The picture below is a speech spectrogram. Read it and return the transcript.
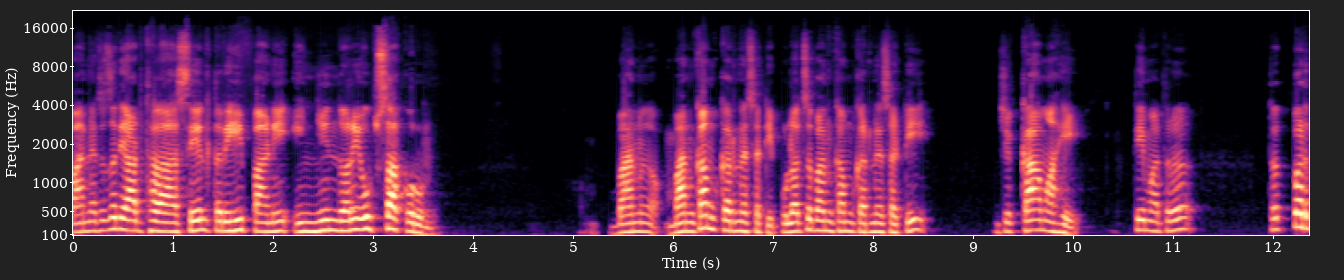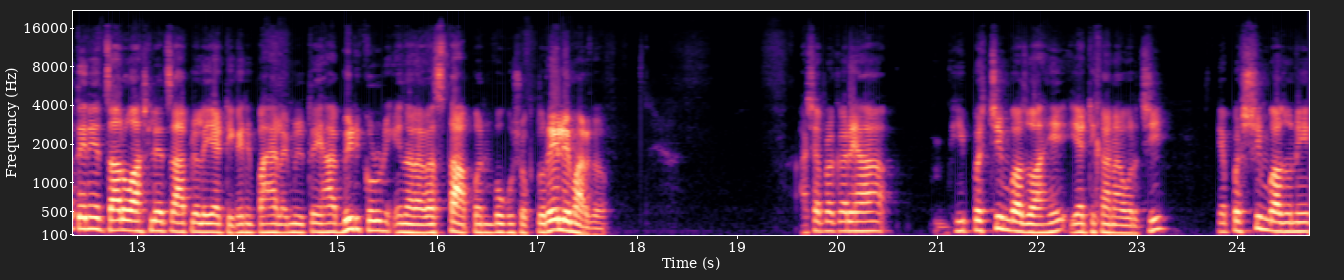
पाण्याचा जरी अडथळा असेल तरीही पाणी इंजिनद्वारे उपसा करून बांध बांधकाम करण्यासाठी पुलाचं बांधकाम करण्यासाठी जे काम आहे ते मात्र तत्परतेने चालू असल्याचं आपल्याला या ठिकाणी पाहायला मिळतं हा बीडकडून येणारा रस्ता आपण बघू शकतो रेल्वे मार्ग. अशा प्रकारे हा ही पश्चिम बाजू आहे या ठिकाणावरची. या पश्चिम बाजूने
